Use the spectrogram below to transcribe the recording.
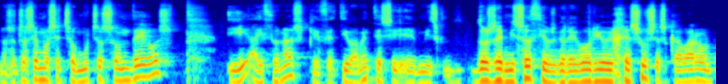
Nosotros hemos hecho muchos sondeos y hay zonas que efectivamente, eh, dos de mis socios, Gregorio y Jesús, excavaron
